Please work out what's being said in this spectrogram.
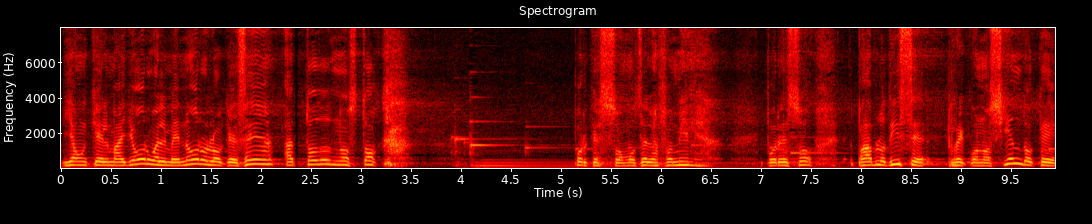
Y aunque el mayor o el menor o lo que sea, a todos nos toca. Porque somos de la familia. Por eso Pablo dice, reconociendo que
